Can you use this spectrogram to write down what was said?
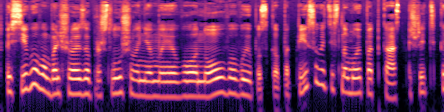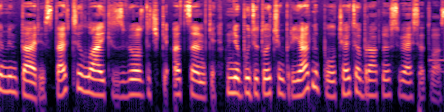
Спасибо вам большое за прослушивание моего нового выпуска. Подписывайтесь на мой подкаст, пишите комментарии, ставьте лайки, звездочки, оценки. Мне будет очень приятно получать обратную связь от вас.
